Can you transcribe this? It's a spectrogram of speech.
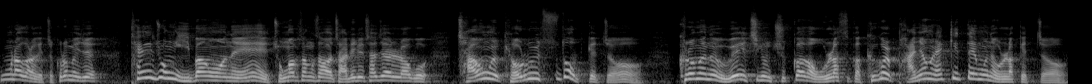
폭락을 하겠죠. 그러면 이제 태종 이방원의 종합상사와 자리를 차지하려고 자웅을 겨룰 수도 없겠죠. 그러면은 왜 지금 주가가 올랐을까? 그걸 반영을 했기 때문에 올랐겠죠.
